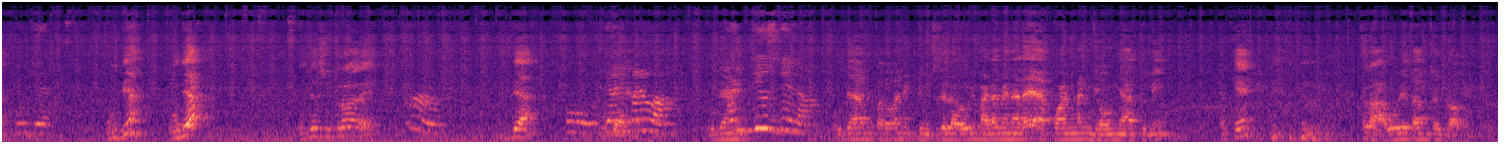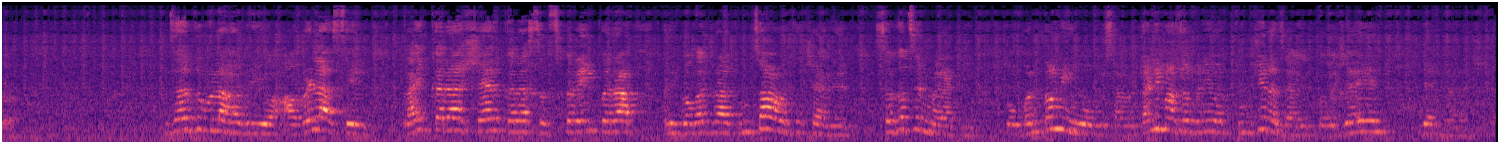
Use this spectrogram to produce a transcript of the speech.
उद्या? उद्या? उद्या शुक्रवार आहे. हा. उद्या हो उद्या आणि उद्या आणि परवा आणि ट्युजडेला ओवी मॅडम येणार आहे. अपॉइंटमेंट घेऊन या तुम्ही. ओके चला ओवी आता आमच्या ब्लॉग करा जर तुम्हाला हा व्हिडिओ आवडला असेल लाईक करा शेअर करा सबस्क्राईब करा. आणि बघत राहा तुमचा आवडता चॅनल सगळंच मराठी. तो बनतो मी ओवी सावंत आणि माझा परिवार तुमची रजा घेतो जय हिंद जय महाराज.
